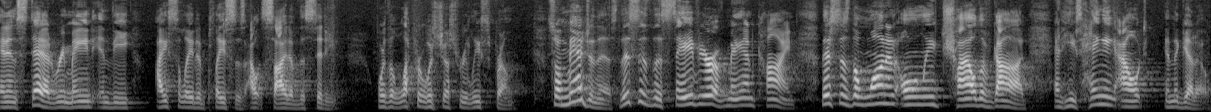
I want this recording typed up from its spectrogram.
and instead remained in the isolated places outside of the city where the leper was just released from. So imagine this. This is the Savior of mankind. This is the one and only child of God. And he's hanging out in the ghetto.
